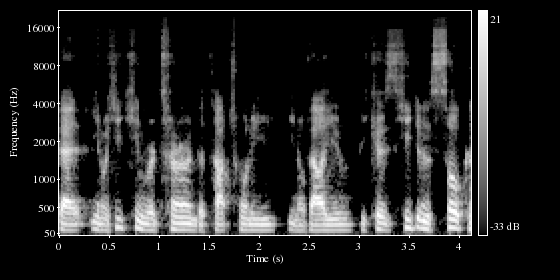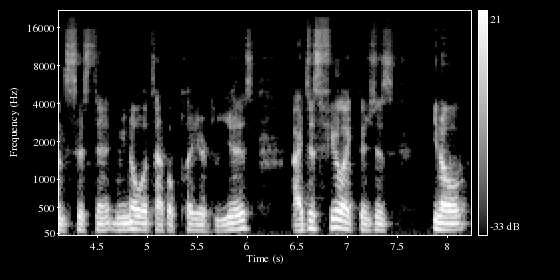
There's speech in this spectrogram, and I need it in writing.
that, you know, he can return the top 20, you know, value because he's been so consistent. We know what type of player he is. I just feel like there's just, you know,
